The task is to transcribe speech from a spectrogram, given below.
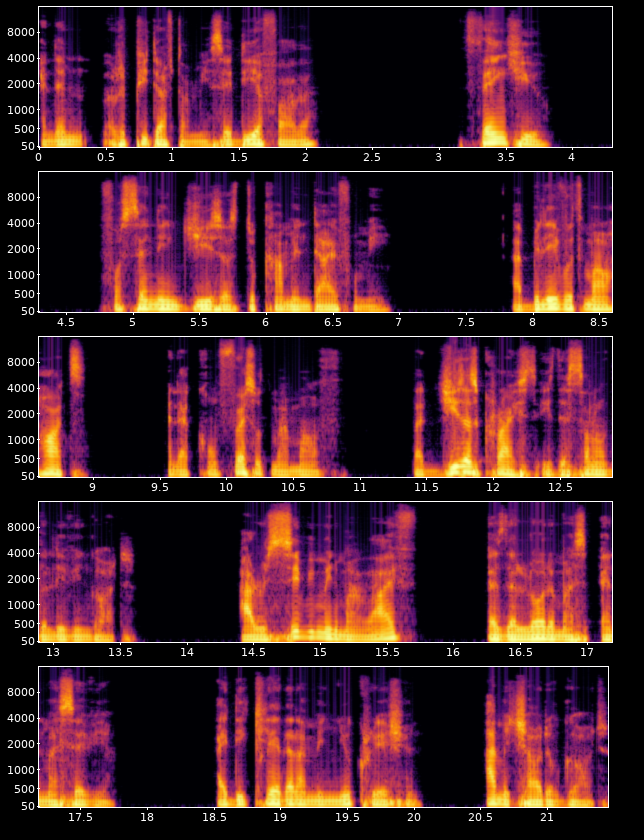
And then repeat after me. Say, Dear Father, thank you for sending Jesus to come and die for me. I believe with my heart and I confess with my mouth that Jesus Christ is the Son of the living God. I receive Him in my life as the Lord and my, and my Savior. I declare that I'm a new creation. I'm a child of God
